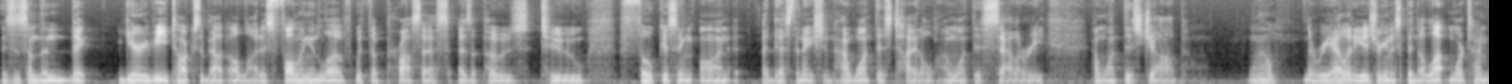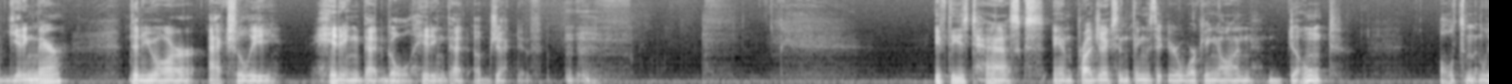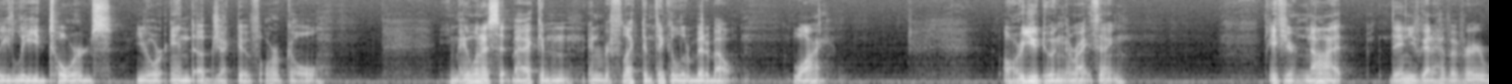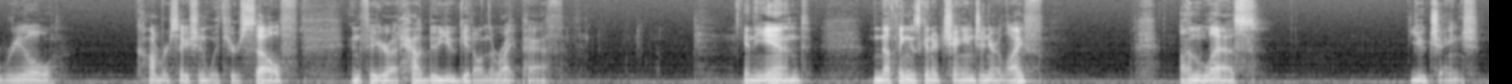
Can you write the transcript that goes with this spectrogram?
This is something that Gary Vee talks about a lot is falling in love with the process as opposed to focusing on a destination. I want this title, I want this salary, I want this job. Well, the reality is you're going to spend a lot more time getting there than you are actually hitting that goal, hitting that objective. if these tasks and projects and things that you're working on don't ultimately lead towards your end objective or goal, you may want to sit back and, and reflect and think a little bit about why. Are you doing the right thing? If you're not, then you've got to have a very real conversation with yourself and figure out how do you get on the right path. In the end, nothing is going to change in your life unless you change.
